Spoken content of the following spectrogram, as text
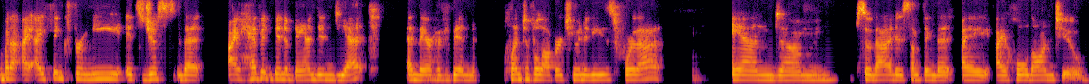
but i i think for me it's just that i haven't been abandoned yet and there mm. have been plentiful opportunities for that mm. and um, so that is something that i i hold on to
